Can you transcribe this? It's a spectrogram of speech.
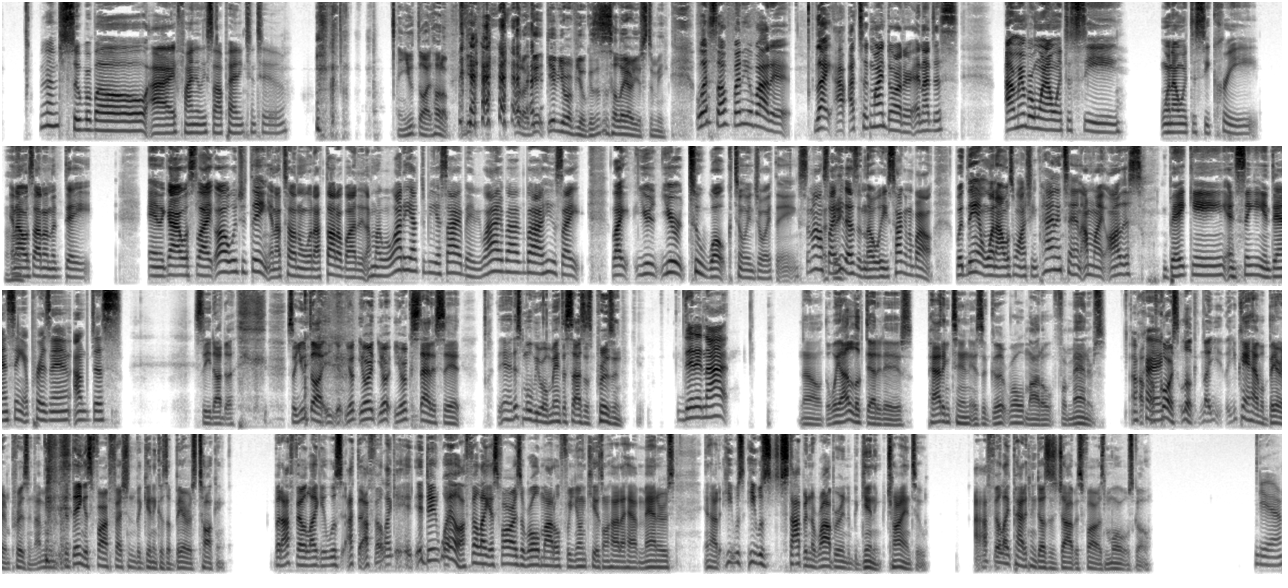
And Super Bowl. I finally saw Paddington too. And you thought, hold up, give, hold up, give, give your review because this is hilarious to me. What's so funny about it? Like I, I took my daughter and I just I remember when I went to see when I went to see Creed and I Uh-huh. was out on a date. And the guy was like, "Oh, what'd you think?" And I told him what I thought about it. I'm like, "Well, why do you have to be a side baby? Why, blah, blah, blah?" He was like, "Like you're you're too woke to enjoy things." And I was I like, "He doesn't know what he's talking about." But then when I was watching Paddington, I'm like, all this baking and singing and dancing in prison. I'm just See, the, so you thought your your your your status said, "Yeah, this movie romanticizes prison." did it not. Now, the way I looked at it is, Paddington is a good role model for manners. Okay, Of course, look, you, can't have a bear in prison. I mean, the thing is far fetched in the beginning because a bear is talking. But I felt like it was, I, th- I felt like it, it did well. I felt like as far as a role model for young kids on how to have manners and how to, he was, he was stopping the robber in the beginning, trying to. I feel like Paddington does his job as far as morals go. Yeah.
